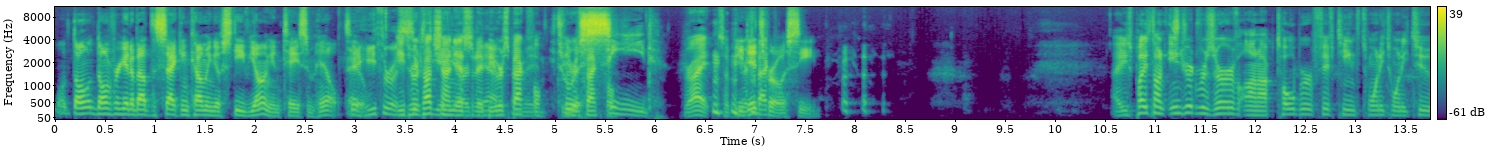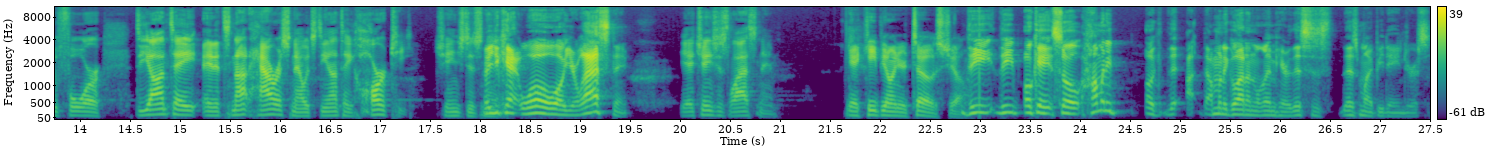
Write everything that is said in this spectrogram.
Well, don't don't forget about the second coming of Steve Young and Taysom Hill too. Hey, he threw a, He threw a touchdown yard- yesterday. yeah, Be I respectful. mean, He threw Be a respectful. seed. Right. So be He did throw a seed. Uh, he's placed on injured reserve on October 15th, 2022 for Deonte, and it's not Harris now, it's Deonte Harty. Changed his name. no, name. you can't. Whoa, whoa, your last name. Yeah, changed his last name. Yeah, keep you on your toes, Joe. The the okay. So how many? Okay, the, I'm going to go out on a limb here. This is this might be dangerous.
